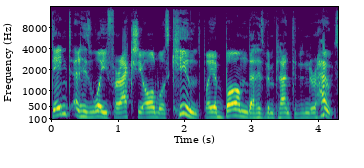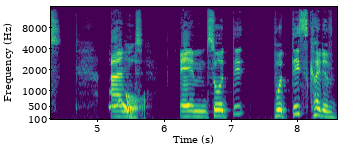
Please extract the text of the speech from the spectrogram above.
Dent and his wife are actually almost killed by a bomb that has been planted in their house. Oh. And um, so, th- but this kind of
